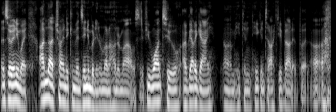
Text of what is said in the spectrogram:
And so anyway, I'm not trying to convince anybody to run 100 miles. If you want to, I've got a guy. Um, he can he can talk to you about it. But uh,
